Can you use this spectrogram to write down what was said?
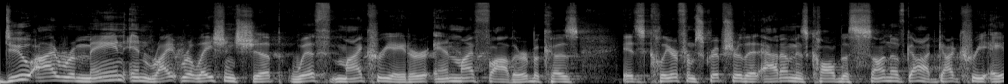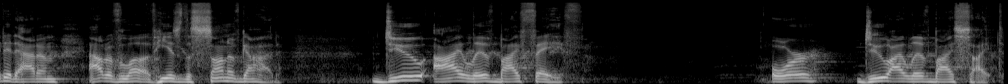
Do I remain in right relationship with my creator and my father because it's clear from Scripture that Adam is called the Son of God. God created Adam out of love, he is the Son of God. Do I live by faith? Or do I live by sight?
